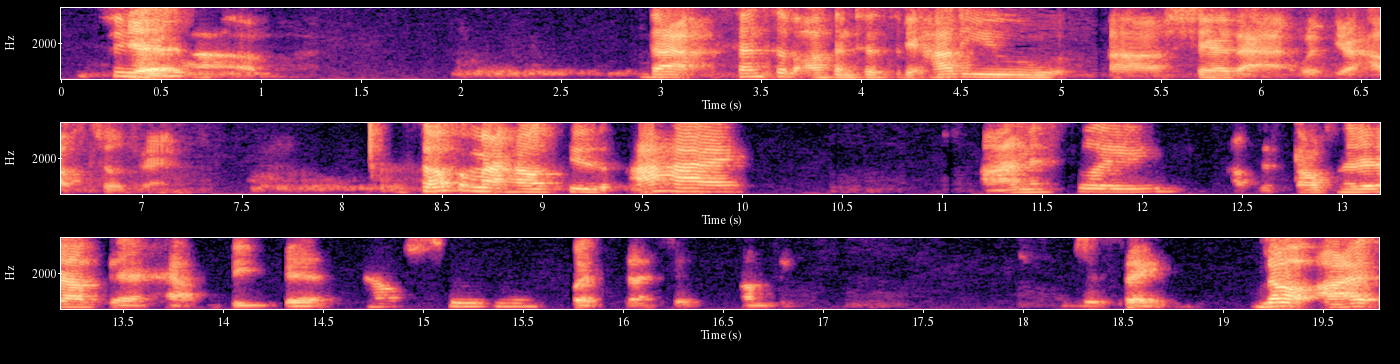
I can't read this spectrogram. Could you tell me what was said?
to, yes. Um, that sense of authenticity, how do you uh, share that with your house children? So for my house kids, I honestly, I'm just gonna put it out there, have the best house children, but that's just I'm just, I'm just saying. No, I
